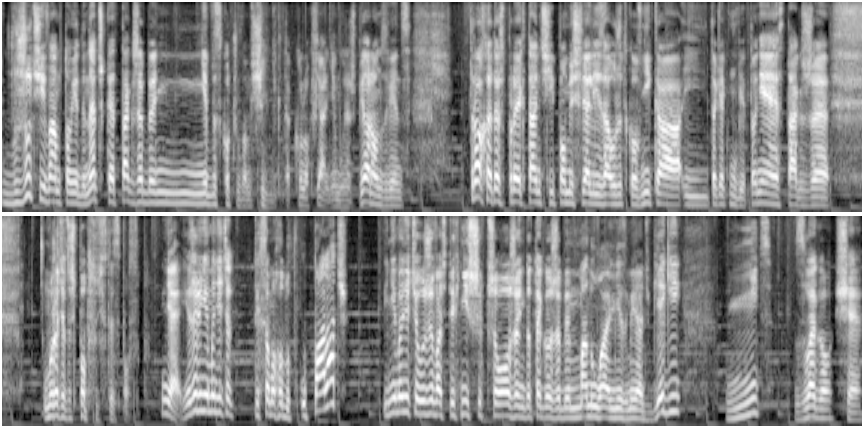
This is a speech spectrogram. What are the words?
wrzuci Wam tą jedyneczkę, tak żeby nie wyskoczył Wam silnik, tak kolokwialnie mu rzecz biorąc, więc trochę też projektanci pomyśleli za użytkownika i tak jak mówię, to nie jest tak, że możecie coś popsuć w ten sposób. Nie, jeżeli nie będziecie tych samochodów upalać i nie będziecie używać tych niższych przełożeń do tego, żeby manualnie zmieniać biegi, nic złego się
